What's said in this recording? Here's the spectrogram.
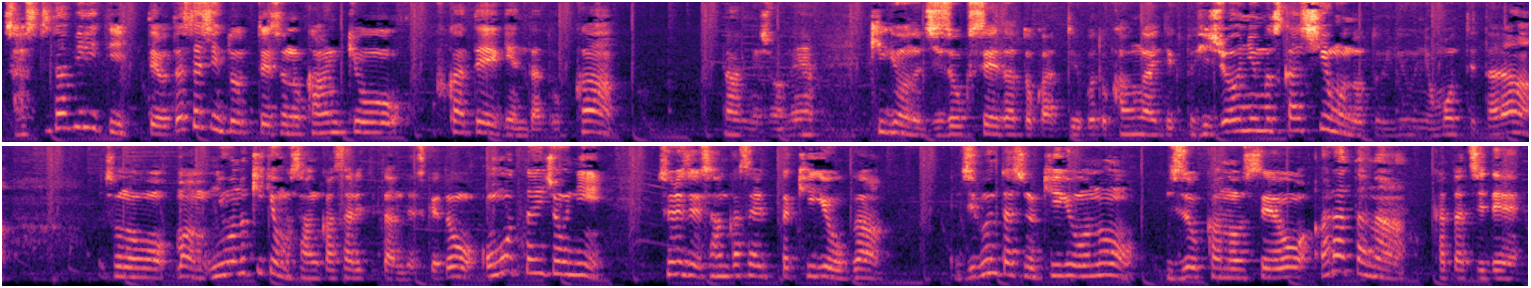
サステナビリティって私たちにとってその環境負荷低減だとかなんでしょうね。企業の持続性だとかっていうことを考えていくと非常に難しいものというふうに思ってたらその、まあ、日本の企業も参加されてたんですけど思った以上にそれぞれ参加された企業が自分たちの企業の持続可能性を新たな形で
